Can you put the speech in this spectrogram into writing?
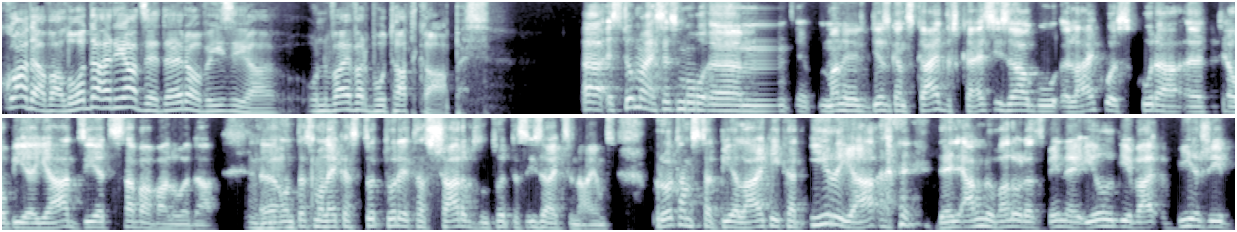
kādā valodā ir jādzied Eirovīzijā, un vai varbūt atkāpes? Uh, es domāju, es esmu, um, man ir diezgan skaidrs, ka es izaugu laikos, kurā uh, tev bija jādzied savā valodā. Mm -hmm. uh, un tas man liekas, tur, tur ir tas šarms un tur ir tas izaicinājums. Protams, tad bija laiki, kad īrijā dēļ angļu valodas vinēja ilgi vai bieži.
